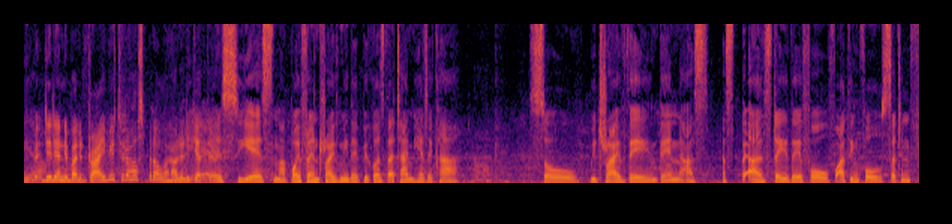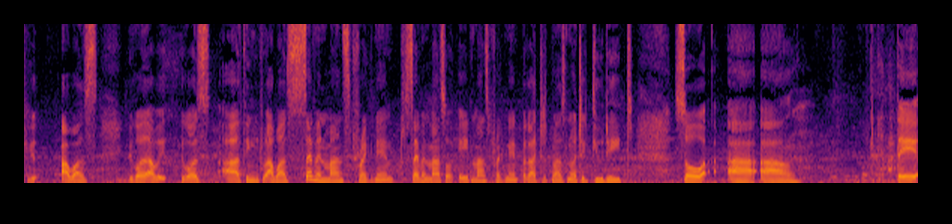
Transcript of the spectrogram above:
Yeah. Did anybody drive you to the hospital, or how did you get there? Yes, yes, my boyfriend drive me there because that time he had a car. Okay. So we drive there and then I, I, I stay there for, for I think for certain few hours because I, because I think I was seven months pregnant, seven months or eight months pregnant, but it was not a due date. So uh, uh, they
